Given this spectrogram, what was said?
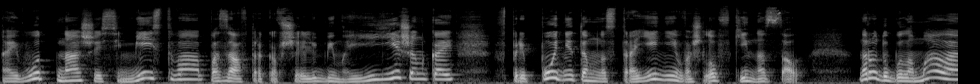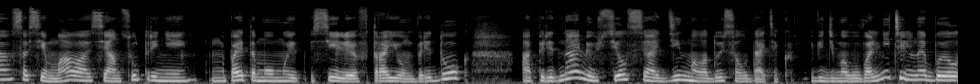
А и вот наше семейство, позавтракавшее любимой яешенкой, в приподнятом настроении вошло в кинозал – Народу было мало, совсем мало, сеанс утренний, поэтому мы сели втроем в рядок, а перед нами уселся один молодой солдатик. Видимо, в увольнительное был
